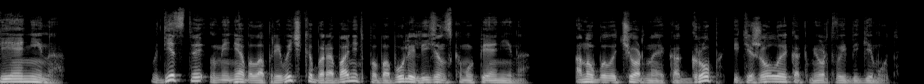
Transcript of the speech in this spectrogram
Пианино. В детстве у меня была привычка барабанить по бабуле Лизинскому пианино. Оно было черное, как гроб, и тяжелое, как мертвый бегемот.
